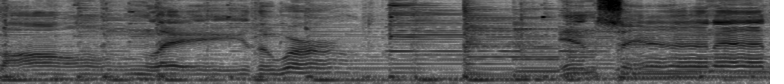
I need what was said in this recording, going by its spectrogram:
Long lay the world in sin and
